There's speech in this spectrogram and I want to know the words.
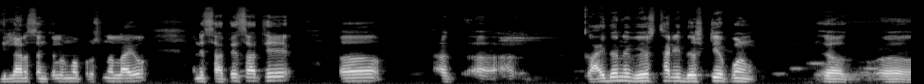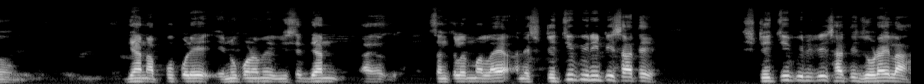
જિલ્લાના સંકલનમાં પ્રશ્ન લાવ્યો અને સાથે સાથે કાયદો અને વ્યવસ્થાની દ્રષ્ટિએ પણ ધ્યાન આપવું પડે. એનું પણ અમે વિશેષ ધ્યાન સંકલનમાં લાયા અને સ્ટેચ્યુ ઓફ યુનિટી સાથે, સ્ટેચ્યુ ઓફ યુનિટી સાથે જોડાયેલા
